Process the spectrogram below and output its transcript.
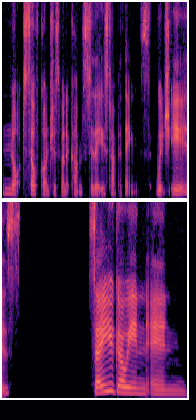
not self-conscious when it comes to these type of things, which is say you go in and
